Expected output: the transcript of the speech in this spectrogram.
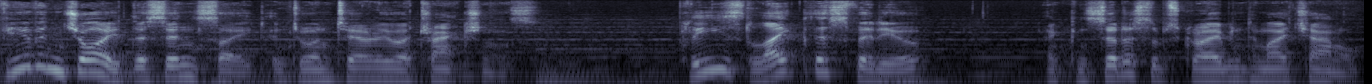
If you've enjoyed this insight into Ontario attractions, please like this video and consider subscribing to my channel.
